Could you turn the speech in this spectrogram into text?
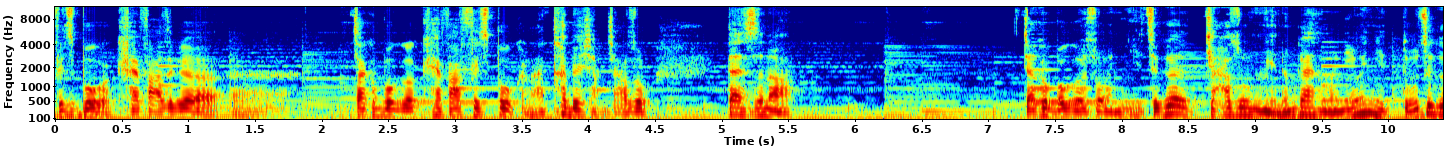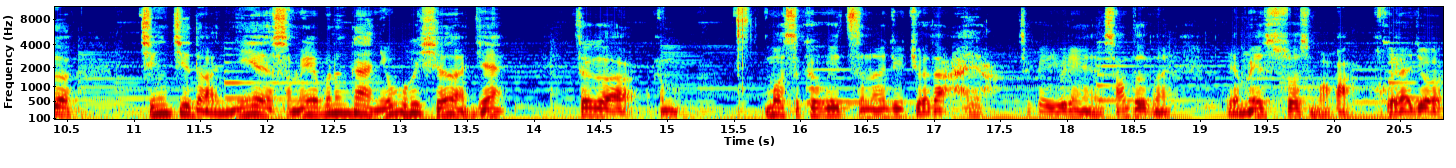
Facebook 开发这个呃，扎克伯格开发 Facebook 呢，特别想加入，但是呢，扎克伯格说：“你这个加入你能干什么？因为你读这个经济的，你也什么也不能干，你又不会写软件。”这个嗯。莫斯科维茨呢就觉得，哎呀，这个有点伤自尊，也没说什么话，回来就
